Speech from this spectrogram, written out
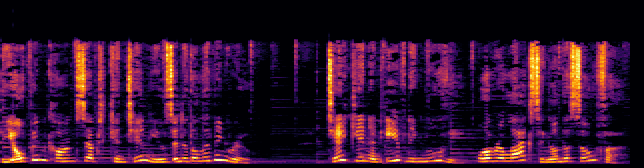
The open concept continues into the living room. Take in an evening movie while relaxing on the sofa.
